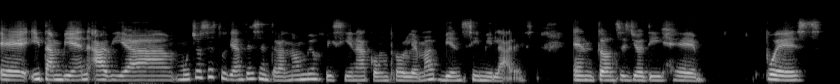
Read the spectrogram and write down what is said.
eh, y también había muchos estudiantes entrando a mi oficina con problemas bien similares. Entonces yo dije, pues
